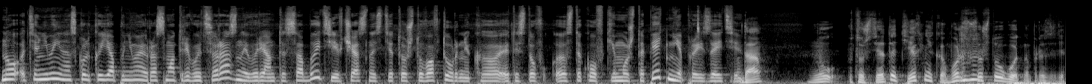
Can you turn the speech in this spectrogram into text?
Но, тем не менее, насколько я понимаю, рассматриваются разные варианты событий, в частности, то, что во вторник этой стыковки может опять не произойти. Да, ну, слушайте, это техника, может угу. все что угодно произойти.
